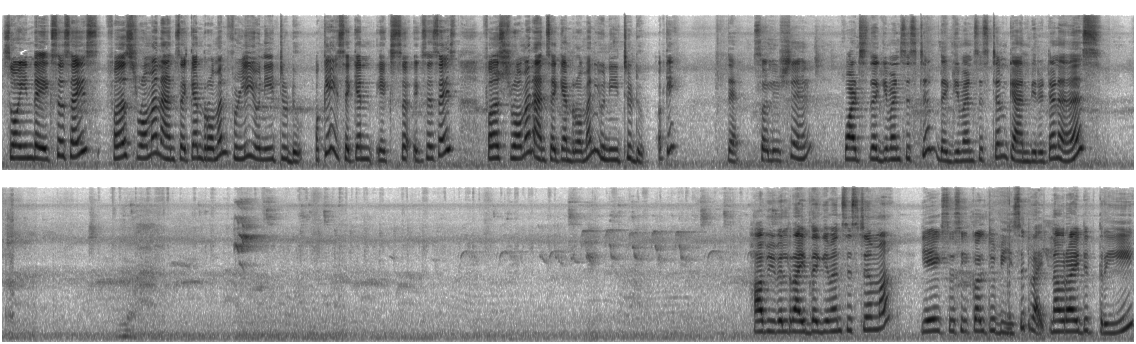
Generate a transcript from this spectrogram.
So in the exercise first Roman and second Roman fully you need to do. Okay. Second ex exercise first Roman and second Roman you need to do. Okay. Then solution. What's the given system? The given system can be written as how we will write the given system? Uh? ax is equal to b. Is it right? Now write it 3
